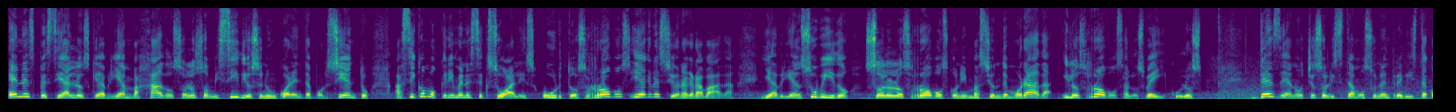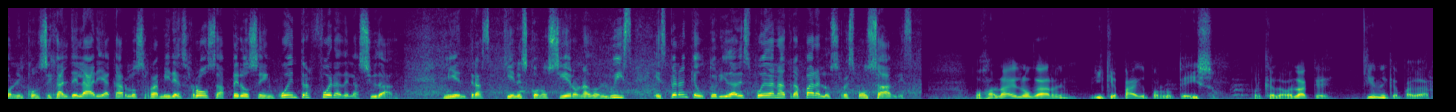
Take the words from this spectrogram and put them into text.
En especial, los que habrían bajado son los homicidios en un 40%, así como crímenes sexuales, hurtos, robos y agresión agravada. Y habrían subido solo los robos con invasión de morada y los robos a los vehículos. Desde anoche solicitamos una entrevista con el concejal del área, Carlos Ramírez Rosa, pero se encuentra fuera de la ciudad. Mientras, quienes conocieron a don Luis esperan que autoridades puedan atrapar a los responsables. Ojalá y lo agarren y que pague por lo que hizo, porque la verdad que tiene que pagar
